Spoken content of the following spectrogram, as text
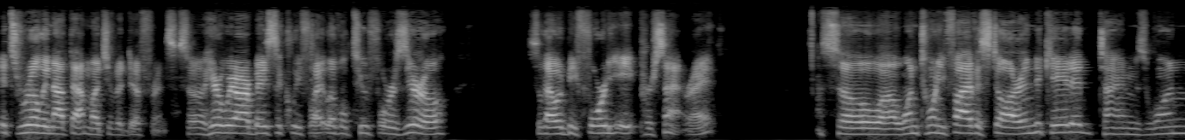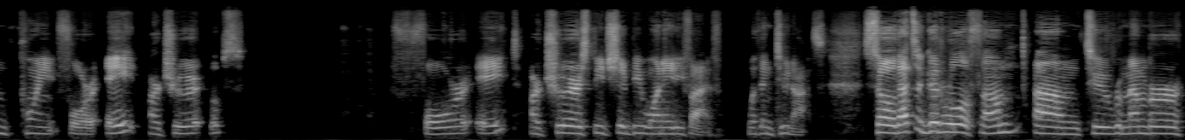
it's really not that much of a difference. So here we are basically flight level 240. So that would be 48%, right? So uh, 125 is still our indicated times 1.48, our true, whoops, 48, our true airspeed should be 185 within two knots. So that's a good rule of thumb um, to remember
